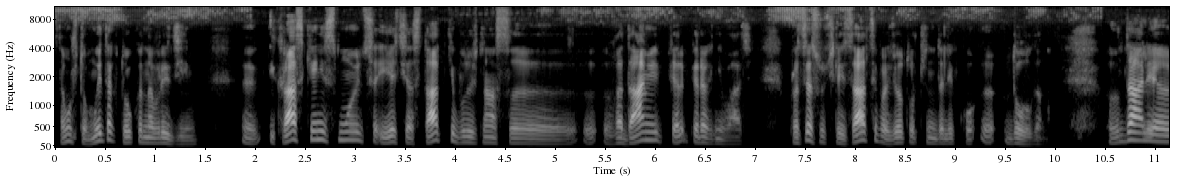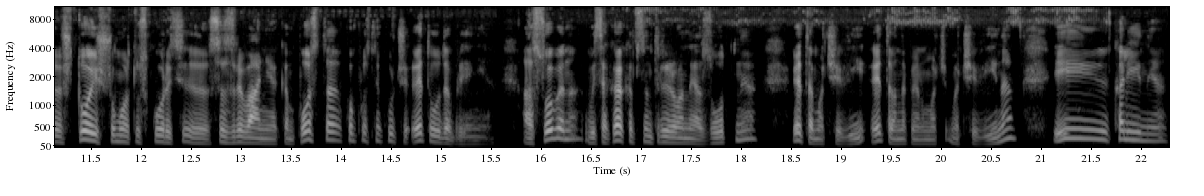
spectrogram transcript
Потому что мы так только навредим. Э, и краски не смоются, и эти остатки будут нас э, э, годами перегнивать. Процесс утилизации пройдет очень далеко, долго. Далее, что еще может ускорить созревание компоста в компостной куче, это удобрения. Особенно высококонцентрированные азотные, это, мочеви, это например, мочевина и калийные.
